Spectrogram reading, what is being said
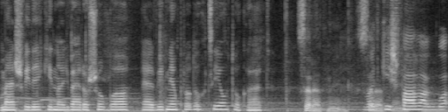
más vidéki nagyvárosokba elvinni a produkciótokat? Szeretnénk. Vagy szeretnénk. kis falvakba.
